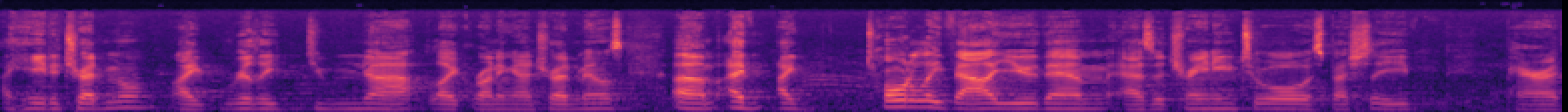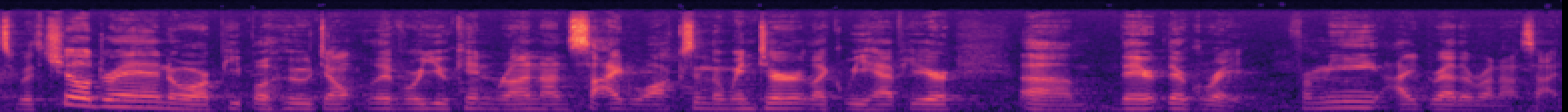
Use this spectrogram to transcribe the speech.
I hate a treadmill. I really do not like running on treadmills. Um, I, I totally value them as a training tool, especially parents with children or people who don't live where you can run on sidewalks in the winter like we have here. Um, they're, they're great. For me, I'd rather run outside.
